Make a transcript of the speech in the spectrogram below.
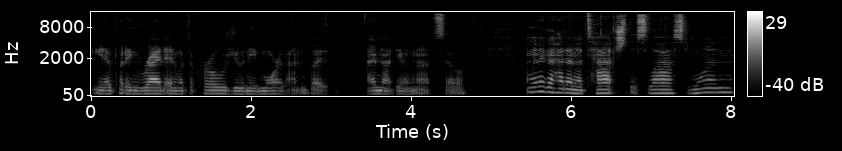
you know, putting red in with the curls, you would need more then. But I'm not doing that. So I'm going to go ahead and attach this last one.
